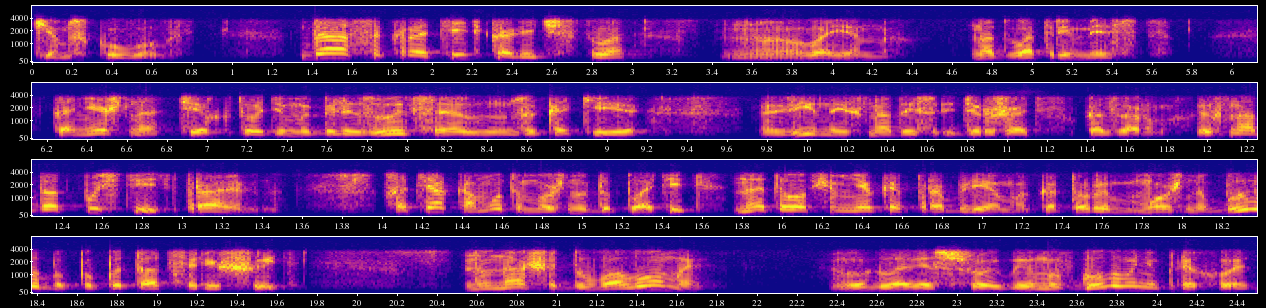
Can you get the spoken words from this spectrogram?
Кемскую волость. Да, сократить количество э, военных на 2-3 месяца. Конечно, тех, кто демобилизуется, за какие вины их надо держать в казармах. Их надо отпустить, правильно. Хотя кому-то можно доплатить, но это, в общем, некая проблема, которую можно было бы попытаться решить. Но наши дуволомы во главе с Шойгу, ему в голову не приходит.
